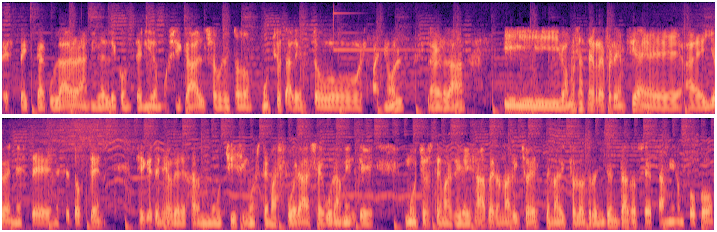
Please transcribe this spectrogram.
espectacular a nivel de contenido musical, sobre todo mucho talento español, la verdad. Y vamos a hacer referencia eh, a ello en este, en este top 10. Sí que he tenido que dejar muchísimos temas fuera, seguramente muchos temas diréis, ah, pero no ha dicho este, no ha dicho el otro. He intentado ser también un poco,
